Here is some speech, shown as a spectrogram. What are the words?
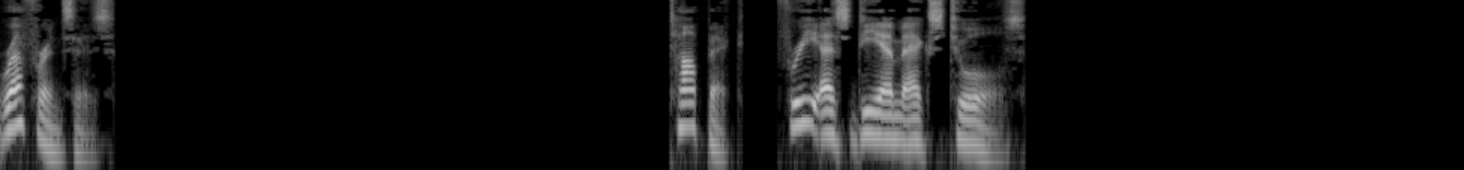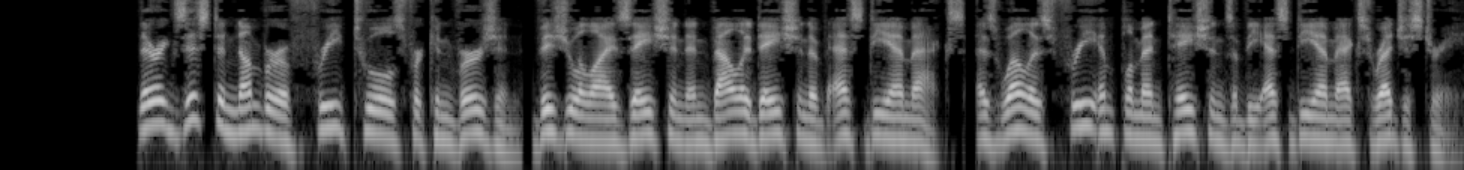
References Free SDMX tools There exist a number of free tools for conversion, visualization and validation of SDMX, as well as free implementations of the SDMX registry.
